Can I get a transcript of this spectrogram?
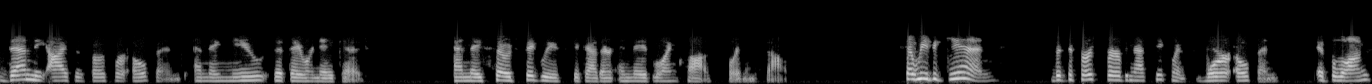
Then the eyes of both were opened and they knew that they were naked and they sewed fig leaves together and made loincloths for themselves. So we begin with the first verb in that sequence, were opened. It belongs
